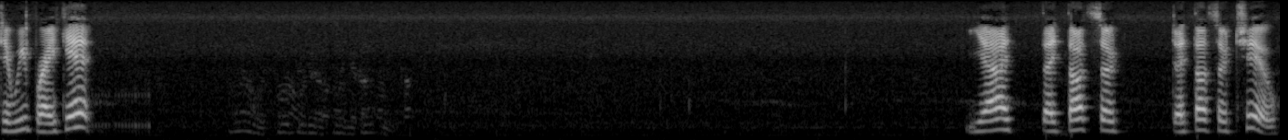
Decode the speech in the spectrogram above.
Did we break it? Yeah, I, I thought so. I thought so too.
